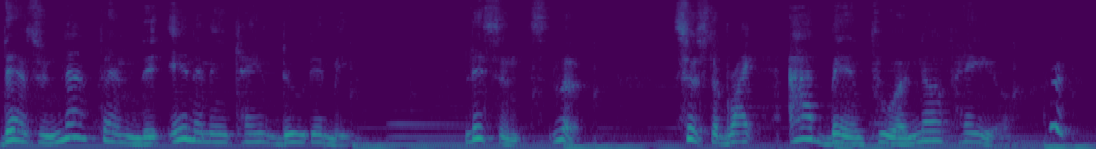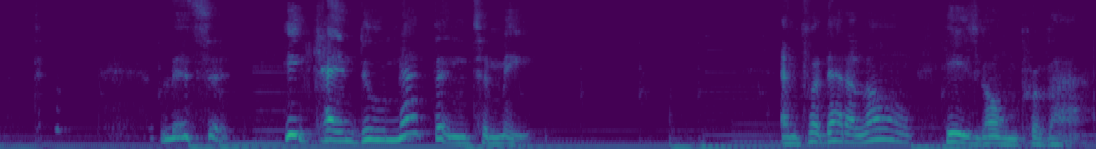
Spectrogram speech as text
There's nothing the enemy can't do to me. Listen, look, Sister Bright, I've been through enough hell. Listen, he can't do nothing to me. And for that alone, he's going to provide.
